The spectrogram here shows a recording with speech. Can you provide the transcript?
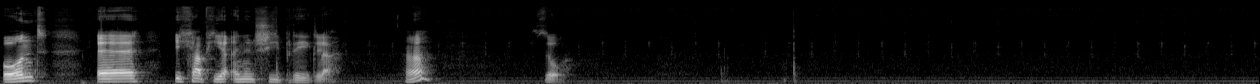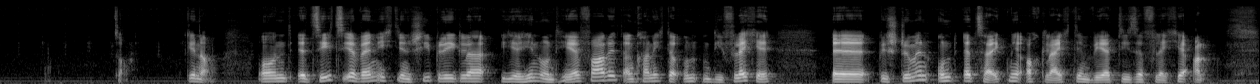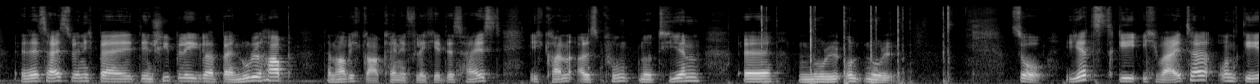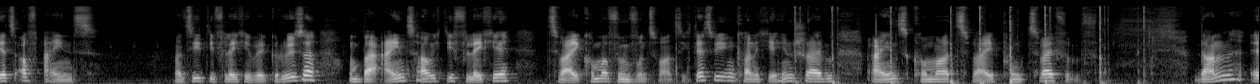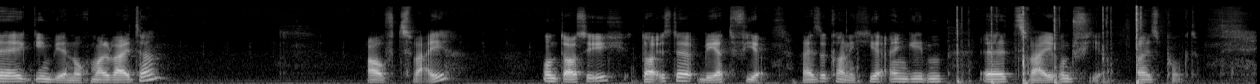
Und äh, ich habe hier einen Schiebregler. Ja? So, Genau. Und jetzt seht ihr, wenn ich den Schiebregler hier hin und her fahre, dann kann ich da unten die Fläche äh, bestimmen und er zeigt mir auch gleich den Wert dieser Fläche an. Das heißt, wenn ich bei den Schiebregler bei 0 habe, dann habe ich gar keine Fläche. Das heißt, ich kann als Punkt notieren äh, 0 und 0. So, jetzt gehe ich weiter und gehe jetzt auf 1. Man sieht, die Fläche wird größer und bei 1 habe ich die Fläche 2,25. Deswegen kann ich hier hinschreiben 1,2.25. Dann äh, gehen wir nochmal weiter auf 2 und da sehe ich, da ist der Wert 4. Also kann ich hier eingeben äh, 2 und 4 als Punkt.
